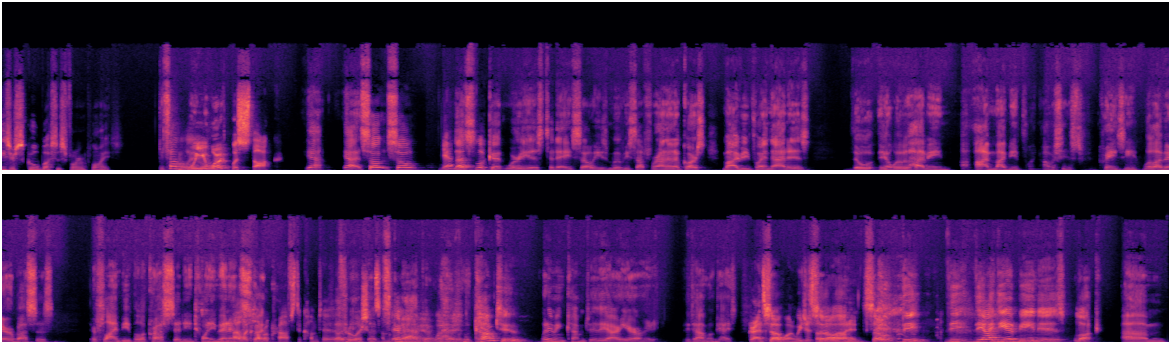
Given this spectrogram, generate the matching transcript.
These are school buses for employees. it's unbelievable. We work with stock. Yeah, yeah. So, so Yeah. let's look at where he is today. So he's moving stuff around, and of course, my viewpoint on that is, though you know, we were having. I my viewpoint obviously it's crazy. We'll have Airbuses. They're flying people across the city in 20 minutes. I like a but- hovercrafts to come to but fruition It's someday. going to happen. Come to? What do you mean come to? They are here already. What are you talking about, guys? Grant's got one. We just don't so, know um, it. So the the the idea being is, look, um,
